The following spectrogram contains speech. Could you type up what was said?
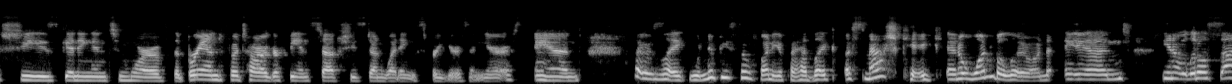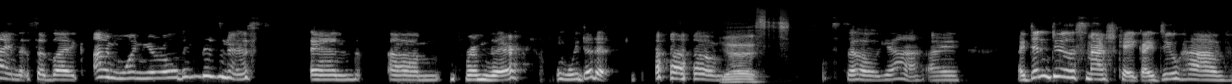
she's getting into more of the brand photography and stuff. She's done weddings for years and years. And I was like, wouldn't it be so funny if I had like a smash cake and a one balloon and, you know, a little sign that said, like, I'm one year old in business. And um, from there, we did it. um, yes. So yeah, I I didn't do the smash cake. I do have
